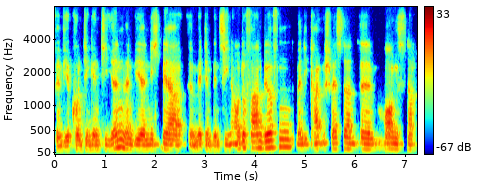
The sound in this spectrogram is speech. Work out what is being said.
wenn wir kontingentieren, wenn wir nicht mehr äh, mit dem Benzinauto fahren dürfen, wenn die Krankenschwester äh, morgens nach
